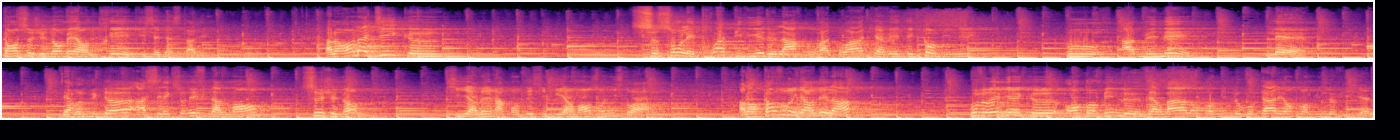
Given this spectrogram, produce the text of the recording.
quand ce jeune homme est entré et qui s'est installé. Alors on a dit que ce sont les trois piliers de l'art oratoire qui avaient été combinés pour amener les, les recruteurs à sélectionner finalement ce jeune homme qui avait raconté si brillamment son histoire. Alors quand vous regardez là, vous verrez bien qu'on combine le verbal, on combine le vocal et on combine le visuel.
